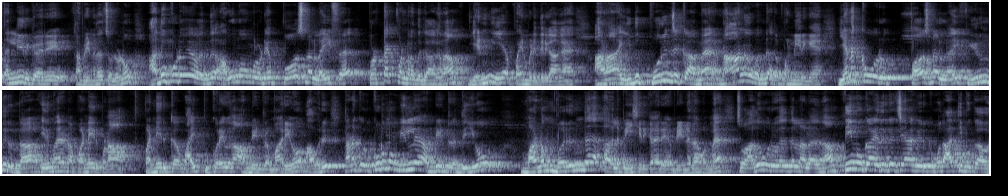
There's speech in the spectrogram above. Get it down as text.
தள்ளி இருக்காரு அப்படின்னு தான் சொல்லணும். அது கூடவே வந்து அவங்கவுங்களுடைய பர்சனல் லைஃப்பை ப்ரொடெக்ட் பண்ணுறதுக்காக தான் எண்ணியை பயன்படுத்தியிருக்காங்க. ஆனால் இது புரிஞ்சுக்காமல் நானும் வந்து அதை பண்ணியிருக்கேன். எனக்கு ஒரு பர்சனல் லைஃப் இருந்திருந்தால் இது மாதிரி நான் பண்ணியிருப்பேனா? பண்ணியிருக்க வாய்ப்பு குறைவு தான் அப்படின்ற மாதிரியும் அவர் தனக்கு ஒரு குடும்பம் இல்லை அப்படின்றதையும் மனம் வருந்த அதில் பேசியிருக்காரு அப்படின்றதான் உண்மை. ஸோ அதுவும் ஒரு விதத்தில் நல்லது தான் திமுக எதிர்க்கட்சியாக இருக்கும்போது அதிமுகவை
